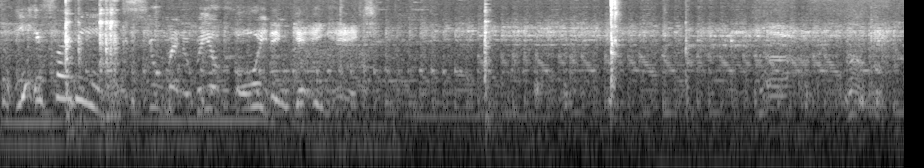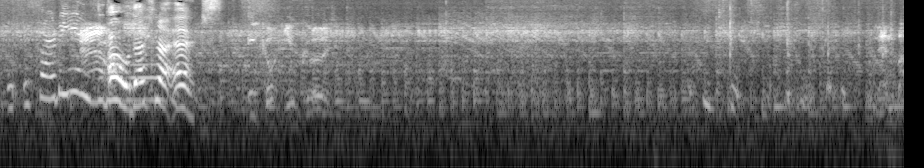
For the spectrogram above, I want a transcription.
So Eat your sardines. You're meant to be avoiding getting hit. The sardines. Oh, that's not X. He got you good. Remember,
